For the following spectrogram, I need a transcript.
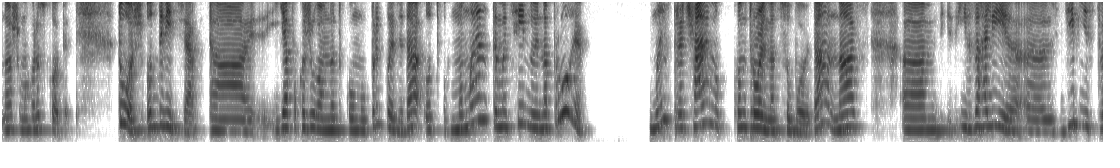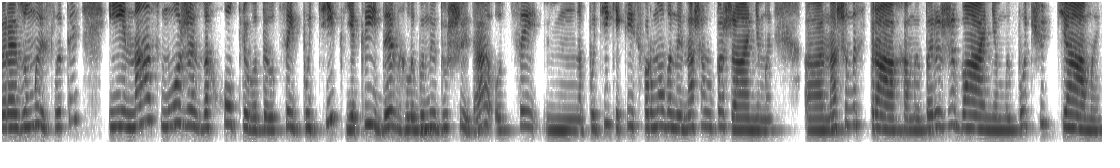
нашому гороскопі. Тож, от дивіться, я покажу вам на такому прикладі, да, от в момент емоційної напруги ми втрачаємо контроль над собою, да? нас ем, і- взагалі е, здібність тверезо мислити, і нас може захоплювати оцей потік, який йде з глибини душі. Да? Оцей потік, який сформований нашими бажаннями, а, нашими страхами, переживаннями, почуттями.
